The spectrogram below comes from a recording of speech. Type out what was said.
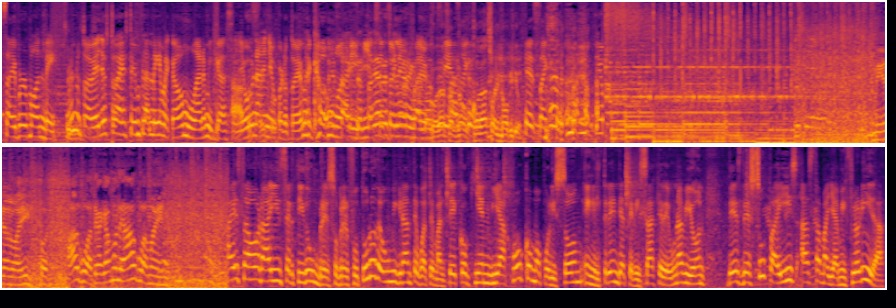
Cyber Monday. Bueno, todavía yo estoy, estoy en plan de que me acabo de mudar a mi casa. Ah, Llevo un perfecto. año, pero todavía me acabo de mudar Exacto, y acepto el air fryer. Codazo, Sí, al no- codazo al novio. Exacto. Míralo ahí. Pues, agua, tragámosle agua, man. A esta hora hay incertidumbre sobre el futuro de un migrante guatemalteco quien viajó como polizón en el tren de aterrizaje de un avión desde su país hasta Miami, Florida.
